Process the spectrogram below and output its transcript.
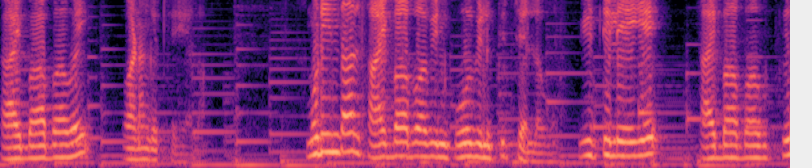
சாய்பாபாவை வணங்கச் செய்யலாம். முடிந்தால் சாய்பாபாவின் கோவிலுக்கு செல்லவும். வீட்டிலேயே சாய்பாபாவுக்கு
